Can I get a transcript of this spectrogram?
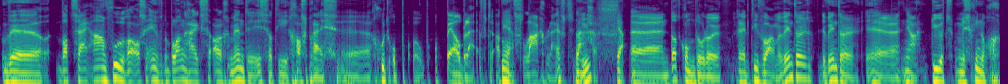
We, wat zij aanvoeren als een van de belangrijkste argumenten is dat die gasprijs eh, goed op, op, op peil blijft. Althans, laag blijft. Lager, ja. Eh, dat komt door de relatief warme winter. De winter eh, ja, duurt misschien nog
